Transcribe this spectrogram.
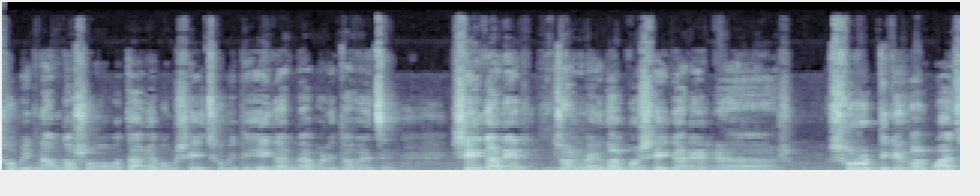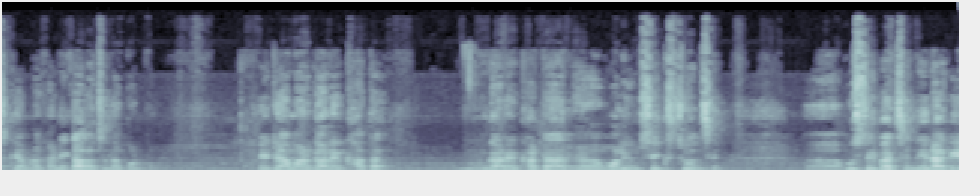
ছবির নাম দশম অবতার এবং সেই ছবিতেই এই গান ব্যবহৃত হয়েছে। সেই গানের জন্মের গল্প, সেই গানের শুরুর দিকের গল্প আজকে আমরা খানিক আলোচনা করব। এটা আমার গানের খাতা। গানের খাতার ভলিউম সিক্স চলছে। বুঝতেই পারছেন, এর আগে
